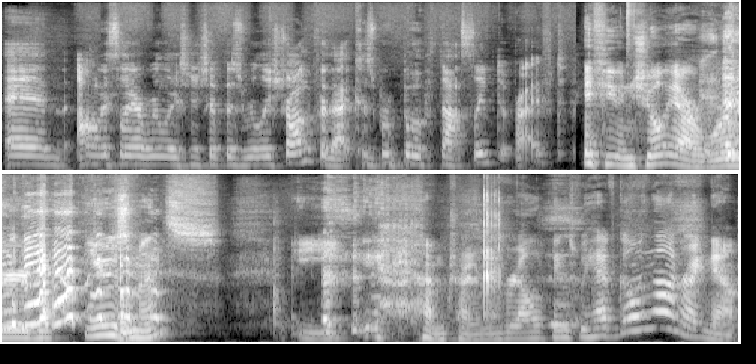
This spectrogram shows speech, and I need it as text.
And honestly, our relationship is really strong for that because we're both not sleep deprived. If you enjoy our word usements, I'm trying to remember all the things we have going on right now.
